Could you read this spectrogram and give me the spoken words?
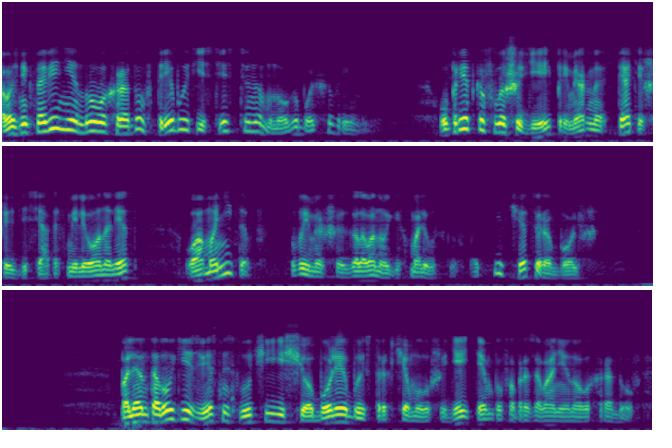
А возникновение новых родов требует, естественно, много больше времени. У предков лошадей примерно 5,6 миллиона лет, у аммонитов, вымерших головоногих моллюсков, почти в четверо больше. В палеонтологии известны случаи еще более быстрых, чем у лошадей, темпов образования новых родов –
